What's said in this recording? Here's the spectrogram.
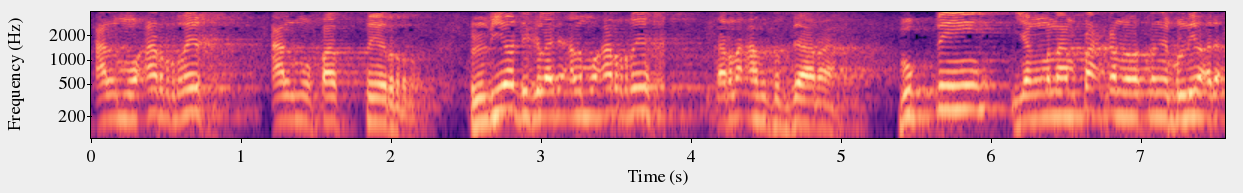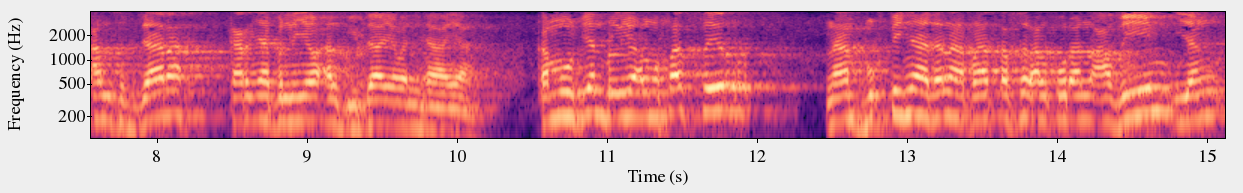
Al-Mu'arrikh Al-Mufassir. Beliau digelari Al-Mu'arrikh karena ahli sejarah. Bukti yang menampakkan bahwasanya beliau ada ahli sejarah karena beliau Al-Bidayah wa Nihayah. Kemudian beliau Al-Mufassir. Nah, buktinya adalah apa? Tafsir Al-Qur'an Azim yang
